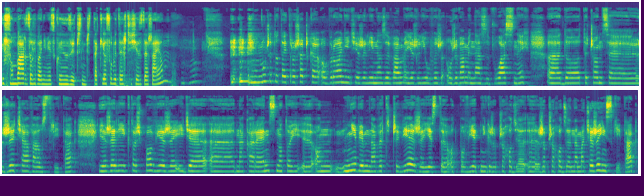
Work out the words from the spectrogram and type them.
już są bardzo chyba niemieckojęzyczni. Czy takie osoby też Ci się zdarzają? Mhm. Muszę tutaj troszeczkę obronić, jeżeli nazywamy, jeżeli używamy nazw własnych e, dotyczące życia w Austrii, tak? Jeżeli ktoś powie, że idzie e, na karenc, no to e, on nie wiem nawet, czy wie, że jest odpowiednik, że przechodzę, że przechodzę na macierzyński, tak?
